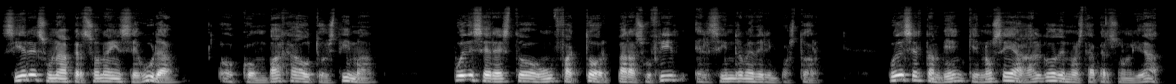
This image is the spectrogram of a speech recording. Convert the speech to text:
Si eres una persona insegura o con baja autoestima, puede ser esto un factor para sufrir el síndrome del impostor. Puede ser también que no sea algo de nuestra personalidad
